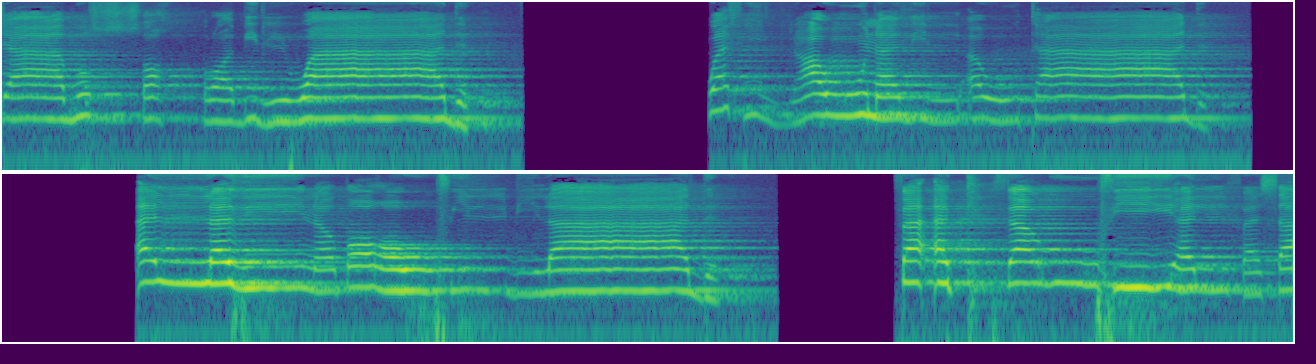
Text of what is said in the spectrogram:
جابوا الصخر بالواد وفرعون ذي الأوتاد الذين طغوا في البلاد فأكثروا فيها الفساد.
